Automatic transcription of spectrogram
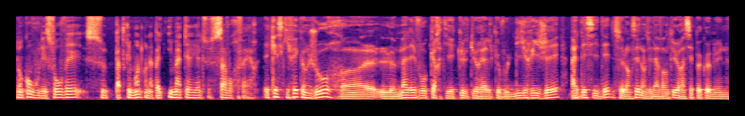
Donc on voulait sauver ce patrimoine qu'on appelle immatériel, ce savoir-faire. Et qu'est-ce qui fait qu'un jour, euh, le Malévo quartier culturel que vous dirigez a décidé de se lancer dans une aventure assez peu commune?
